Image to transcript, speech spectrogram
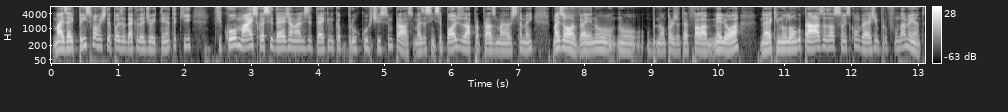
Mas aí, principalmente depois da década de 80, que ficou mais com essa ideia de análise técnica para o curtíssimo prazo. Mas assim, você pode usar para prazos maiores também, mas óbvio, aí no, no o Bruno pode até falar melhor, né? Que no longo prazo as ações convergem para o fundamento.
